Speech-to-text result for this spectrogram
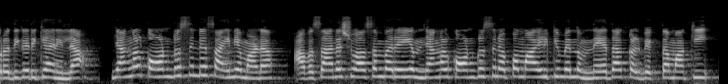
പ്രതികരിക്കാനില്ല. ഞങ്ങൾ കോൺഗ്രസിന്റെ സൈന്യമാണ്. അവസാന ശ്വാസം വരെയും ഞങ്ങൾ കോൺഗ്രസിനൊപ്പമായിരിക്കുമെന്നും നേതാക്കൾ വ്യക്തമാക്കി.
